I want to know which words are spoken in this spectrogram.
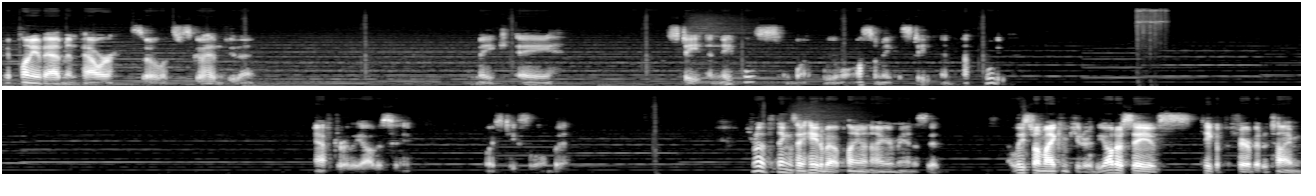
We have plenty of admin power, so let's just go ahead and do that. Make a state in Naples, and we will also make a state in Apulia. After the autosave. Always takes a little bit. One of the things I hate about playing on Iron Man is that at least on my computer, the autosaves take up a fair bit of time.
